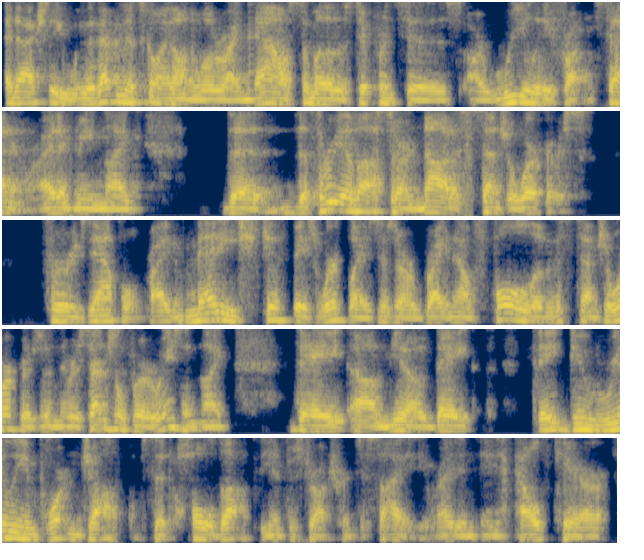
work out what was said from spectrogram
and actually with everything that's going on in the world right now some of those differences are really front and center right i mean like the the three of us are not essential workers. For example right many shift-based workplaces are right now full of essential workers and they're essential for a reason. Like they um, you know they they do really important jobs that hold up the infrastructure in society right in, in healthcare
